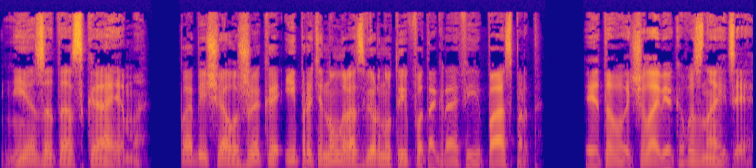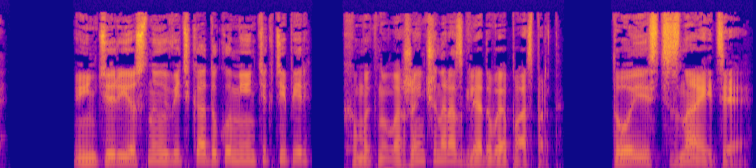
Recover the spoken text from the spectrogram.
«Не затаскаем», — пообещал Жека и протянул развернутые фотографии паспорт. «Этого человека вы знаете?» «Интересный у Витька документик теперь», — хмыкнула женщина, разглядывая паспорт. «То есть знаете?»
